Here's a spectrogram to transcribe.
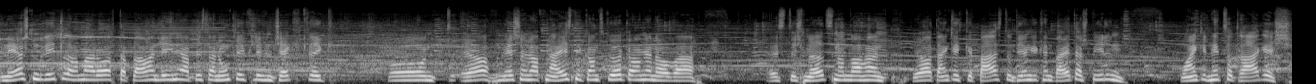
im ersten Drittel haben wir da auf der blauen Linie ein bisschen einen unglücklichen Check gekriegt. Und ja, mir ist schon auf dem Eis nicht ganz gut gegangen, aber es, die Schmerzen haben nachher ja, eigentlich gepasst und irgendwie können weiterspielen. War eigentlich nicht so tragisch.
